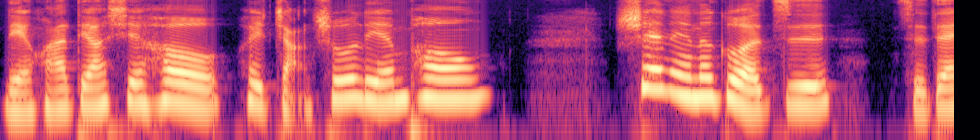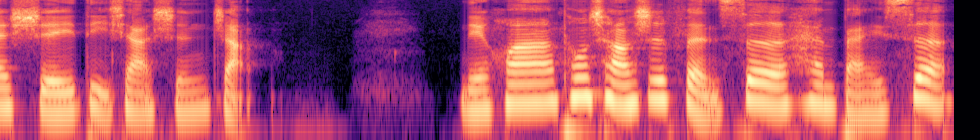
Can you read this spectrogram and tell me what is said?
莲花凋谢后会长出莲蓬，睡莲的果子则在水底下生长。莲花通常是粉色和白色，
